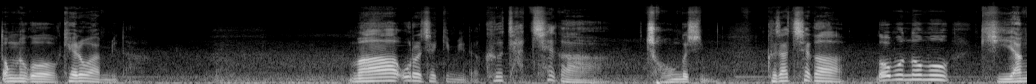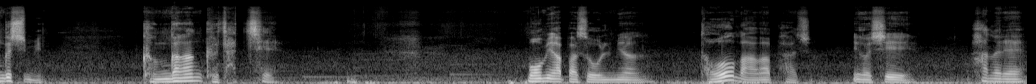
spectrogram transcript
똥 누고 괴로워합니다. 막 울어 제낍니다. 그 자체가 좋은 것입니다. 그 자체가 너무너무 귀한 것입니다. 건강한 그 자체. 몸이 아파서 울면 더 마음 아파하죠. 이것이 하늘의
